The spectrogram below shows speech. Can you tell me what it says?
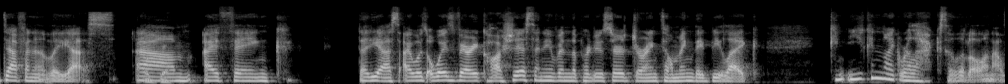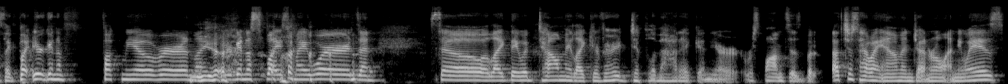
Definitely, yes. Okay. Um, I think that yes, I was always very cautious, and even the producers during filming, they'd be like, "Can you can like relax a little?" And I was like, "But you're gonna fuck me over, and like Yeah. you're gonna splice my words." And so, like, they would tell me like you're very diplomatic in your responses, but that's just how I am in general, anyways.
